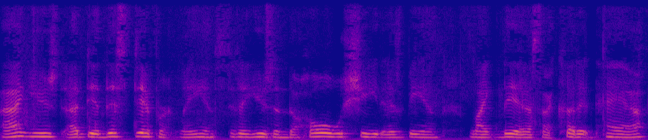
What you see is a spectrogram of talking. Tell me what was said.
I used, I did this differently. Instead of using the whole sheet as being like this, I cut it in half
